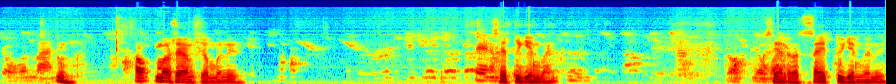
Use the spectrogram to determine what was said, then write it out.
โจหวานหวานอืมเอามาใส่น้ำเชื่อมไปเลยๆใส่ตู้เย็นไว้ ดอกเปรี้ยวหเสร็จวานแล้วก็ใส่ตู้เย็นไว้เลย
